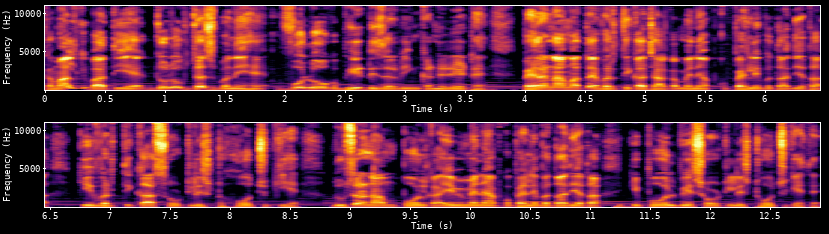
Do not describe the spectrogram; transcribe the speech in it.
कमाल की बात यह है, जो लोग जज बने हैं, वो लोग भी डिजर्विंग कैंडिडेट हैं। पहला नाम आता है वर्तिका झा का, मैंने आपको पहले बता दिया था कि वर्तिका शॉर्टलिस्ट हो चुकी है। दूसरा नाम पोल का, ये भी मैंने आपको पहले बता दिया था कि पोल भी शॉर्टलिस्ट हो चुके थे।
